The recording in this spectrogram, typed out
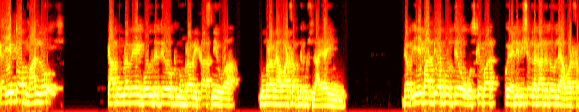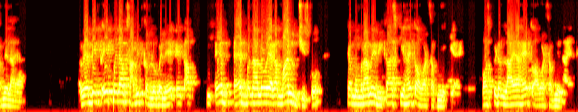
क्या एक तो आप मान लो कि आप मुमरा में एक बोल देते हो कि मुमरा विकास नहीं हुआ मुमरा में व्हाट्सएप ने कुछ लाया ही नहीं। जब ये बात भी आप बोलते हो उसके बाद कोई एलिगेशन लगा देते हो बोले व्हाट्सएप ने लाया। अब एक, एक पहले आप साबित कर लो पहले कि आप ऐप बना लो या मान लो चीज़ को क्या मुमरा में विकास किया है तो व्हाट्सएप ने किया है। हॉस्पिटल लाया है तो व्हाट्सएप ने लाया है।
